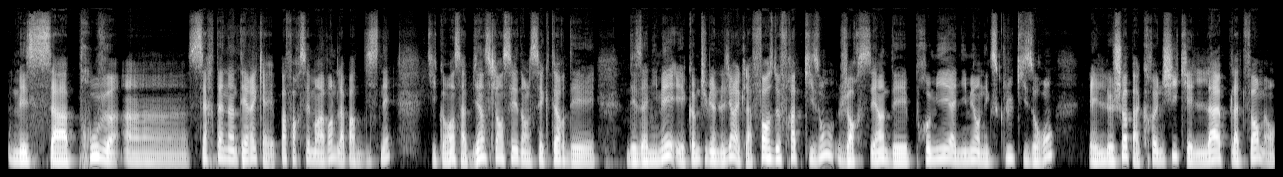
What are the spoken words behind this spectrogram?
mais ça prouve un certain intérêt qu'il n'y avait pas forcément avant de la part de Disney, qui commence à bien se lancer dans le secteur des, des animés. Et comme tu viens de le dire, avec la force de frappe qu'ils ont, genre c'est un des premiers animés en exclu qu'ils auront. Et ils le chopent à Crunchy, qui est la plateforme. On,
